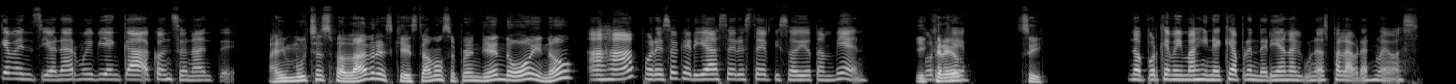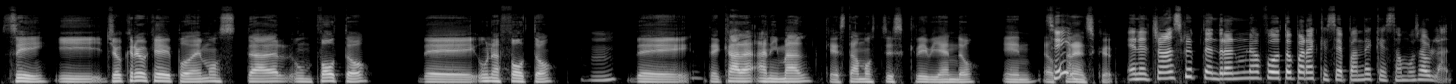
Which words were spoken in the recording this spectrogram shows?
que mencionar muy bien cada consonante. Hay muchas palabras que estamos aprendiendo hoy, ¿no? Ajá, por eso quería hacer este episodio también. Y ¿Por creo, sí, No, porque me imaginé que aprenderían algunas palabras nuevas. sí, y yo creo que podemos dar un foto de una foto De, de cada animal que estamos describiendo en el Sí. transcript. En el transcript tendrán una foto para que sepan de qué estamos hablando.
